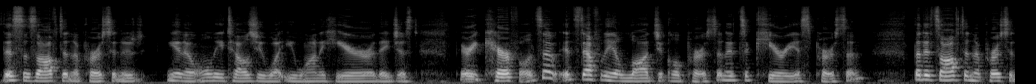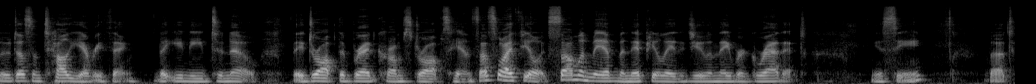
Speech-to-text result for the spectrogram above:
this is often a person who you know only tells you what you want to hear. Or they just very careful. It's a it's definitely a logical person. It's a curious person. But it's often a person who doesn't tell you everything that you need to know. They drop the breadcrumbs, drops hints. That's why I feel like someone may have manipulated you and they regret it. You see? But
